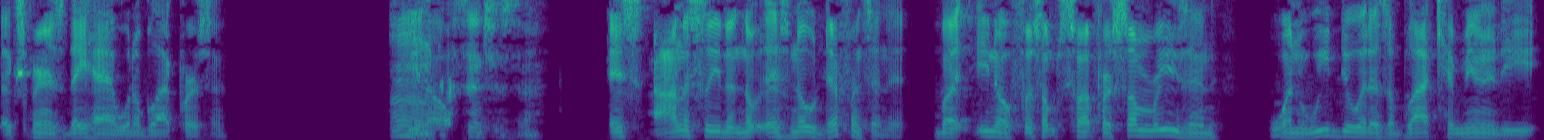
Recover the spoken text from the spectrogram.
experience they had with a black person. Mm, know. that's interesting. it's honestly the no, there's no difference in it. But you know, for some for some reason, when we do it as a black community,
